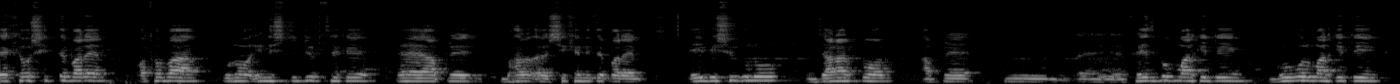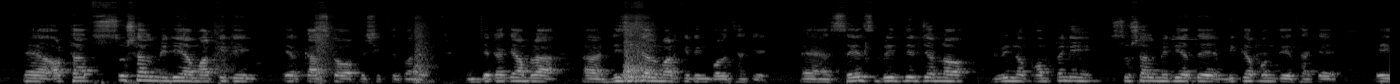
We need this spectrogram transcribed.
দেখেও শিখতে পারেন। অথবা কোনো ইনস্টিটিউট থেকে আপনি ভালো শিখে নিতে পারেন। এই বিষয়গুলো জানার পর আপনি ফেসবুক মার্কেটিং গুগল মার্কেটিং অর্থাৎ সোশ্যাল মিডিয়া মার্কেটিং এর কাজটাও আপনি শিখতে পারেন। যেটাকে আমরা ডিজিটাল মার্কেটিং বলে থাকি। সেলস বৃদ্ধির জন্য বিভিন্ন কোম্পানি সোশ্যাল মিডিয়াতে বিজ্ঞাপন দিয়ে থাকে। এই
